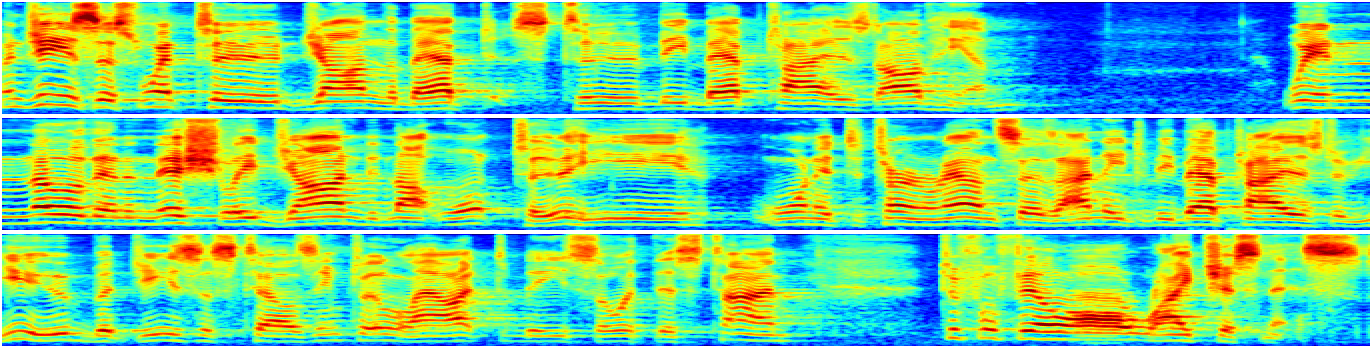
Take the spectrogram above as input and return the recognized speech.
When Jesus went to John the Baptist to be baptized of him, we know that initially John did not want to. He wanted to turn around and says, I need to be baptized of you, but Jesus tells him to allow it to be so at this time to fulfill all righteousness.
